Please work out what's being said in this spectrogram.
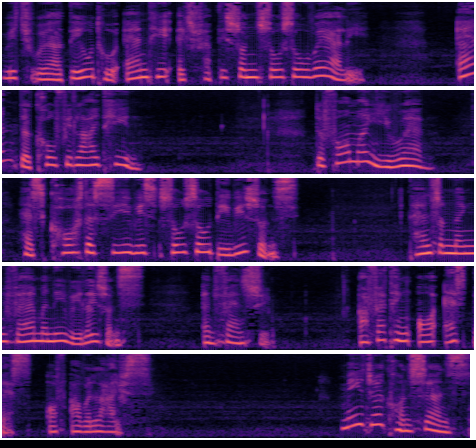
which were due to anti-extradition social rally and the COVID-19. The former event has caused serious social divisions, tensioning family relations and friendship, affecting all aspects of our lives. Major concerns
